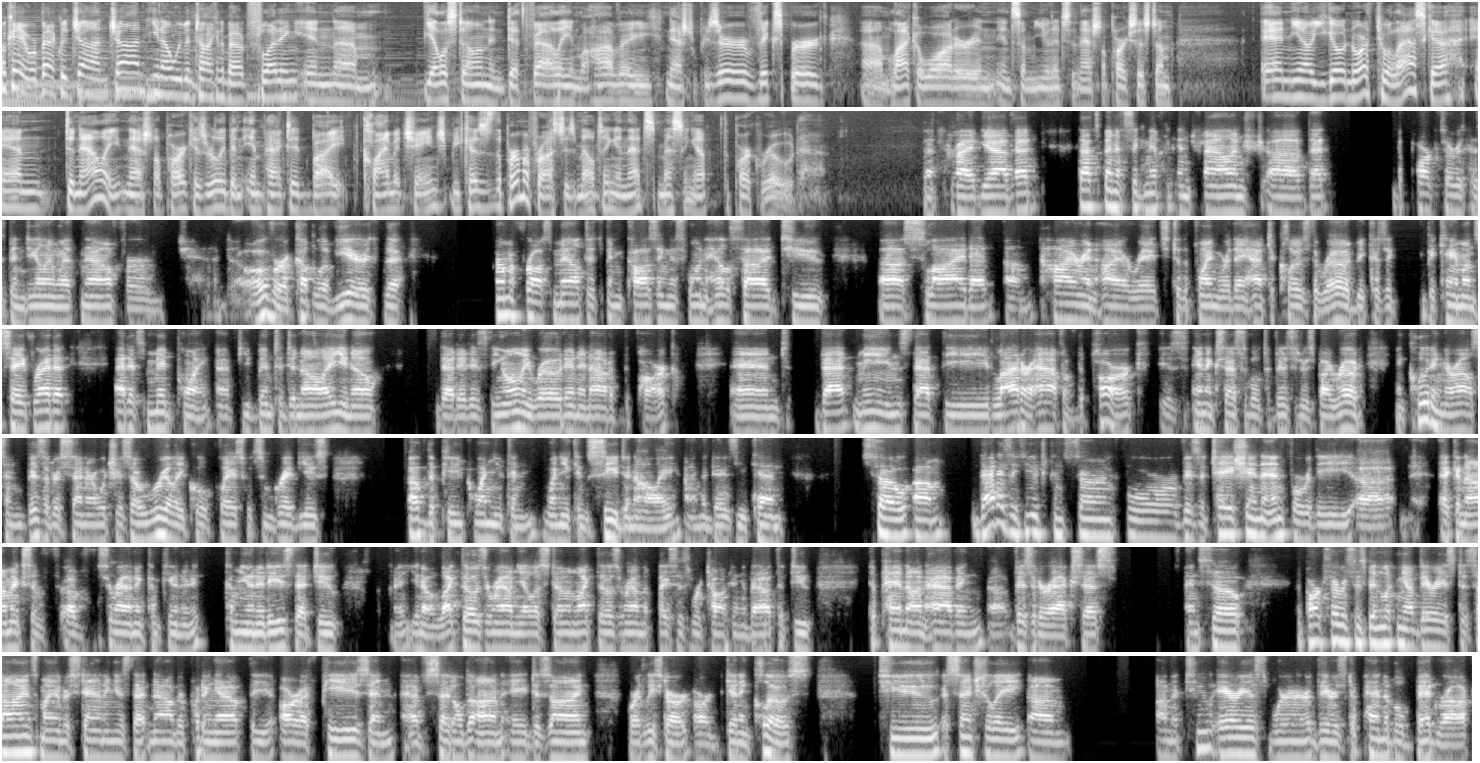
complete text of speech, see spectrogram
Okay, we're back with John. John, you know, we've been talking about flooding in um, Yellowstone and Death Valley and Mojave National Preserve, Vicksburg, um, lack of water in, in some units of the national park system. And, you know, you go north to Alaska, and Denali National Park has really been impacted by climate change because the permafrost is melting and that's messing up the park road. That's right. Yeah, that that's been a significant challenge uh, that the Park Service has been dealing with now for over a couple of years. The permafrost melt has been causing this one hillside to uh, slide at um, higher and higher rates to the point where they had to close the road because it became unsafe right at at its midpoint. If you've been to Denali, you know that it is the only road in and out of the park, and that means that the latter half of the park is inaccessible to visitors by road, including the Ralston Visitor Center, which is a really cool place with some great views of the peak when you can when you can see Denali on the days you can. So um, that is a huge concern for visitation and for the uh, economics of, of surrounding community communities that do, uh, you know, like those around Yellowstone, like those around the places we're talking about that do depend on having uh, visitor access. And so the Park Service has been looking at various designs. My understanding is that now they're putting out the RFPs and have settled on a design, or at least are, are getting close to essentially um, on the two areas where there's dependable bedrock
